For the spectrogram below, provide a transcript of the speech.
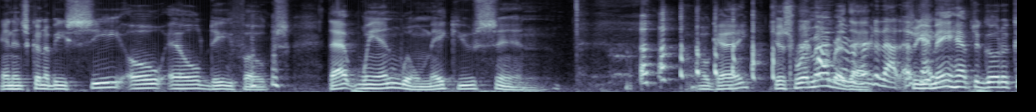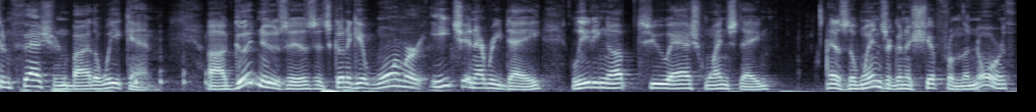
and it's going to be C O L D, folks. that wind will make you sin. Okay? Just remember never that. heard of that. So you may have to go to confession by the weekend. Uh, good news is it's going to get warmer each and every day leading up to Ash Wednesday as the winds are going to shift from the north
